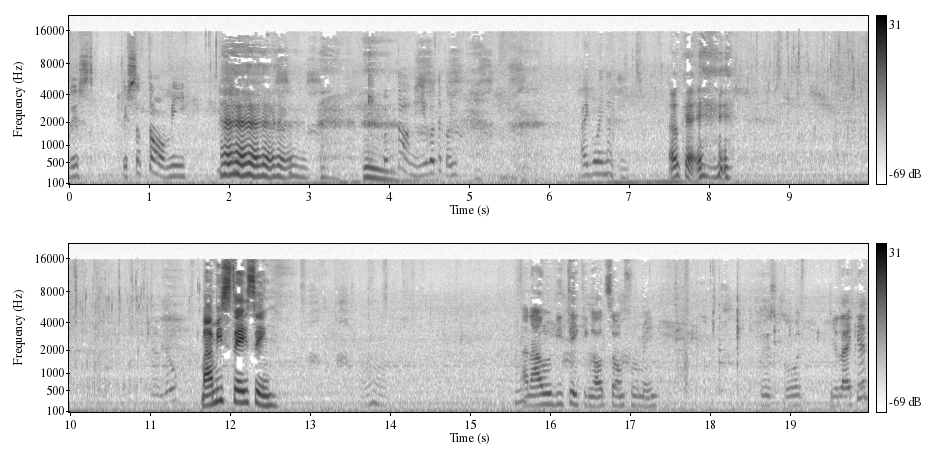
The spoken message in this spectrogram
This. This a Tommy. Tommy. You gotta go. I go in and eat. okay. Hello? Mommy's tasting. And I will be taking out some for me. It's good. You like it?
